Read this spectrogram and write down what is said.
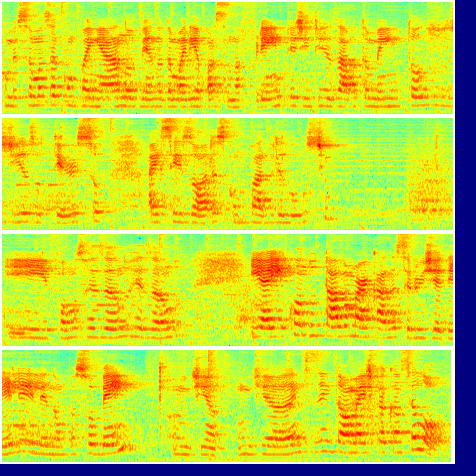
começamos a acompanhar a novena da Maria Passa na Frente, a gente rezava também todos os dias o terço às 6 horas com o Padre Lúcio e fomos rezando, rezando. E aí quando estava marcada a cirurgia dele, ele não passou bem, um dia, um dia antes, então a médica cancelou.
